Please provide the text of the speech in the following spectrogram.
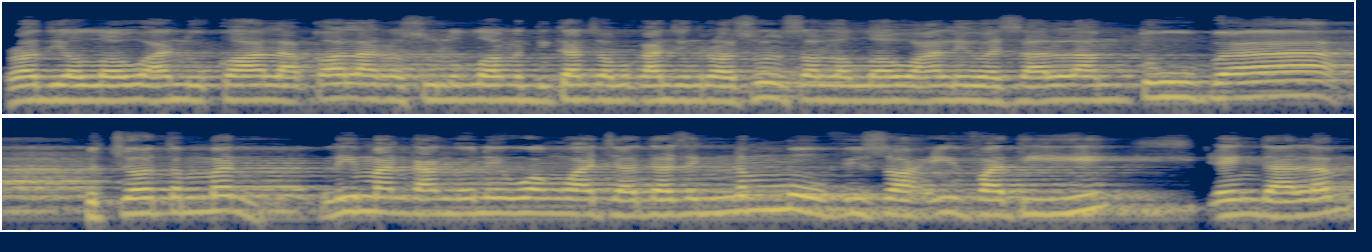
radhiyallahu anhu qala qala Rasulullah ngendikan sapa Kanjeng Rasul sallallahu alaihi wasallam tuba bejo temen liman kanggone wong wajada sing nemu fi sahifati ing dalem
